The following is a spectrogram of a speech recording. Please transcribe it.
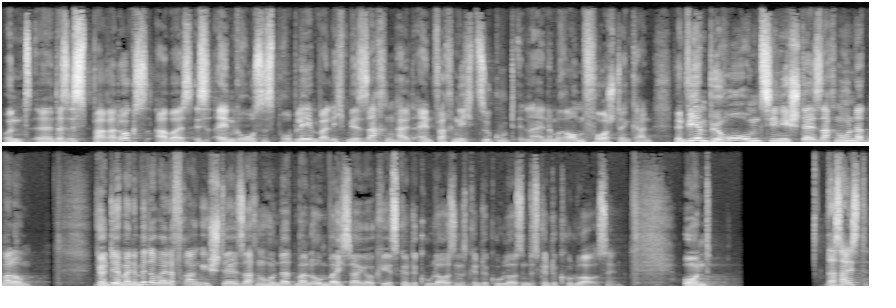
und äh, das ist paradox, aber es ist ein großes Problem, weil ich mir Sachen halt einfach nicht so gut in einem Raum vorstellen kann. Wenn wir im Büro umziehen, ich stelle Sachen hundertmal um. Könnt ihr meine Mitarbeiter fragen, ich stelle Sachen hundertmal um, weil ich sage, okay, es könnte cool aussehen, es könnte cool aussehen, es könnte cooler aussehen. Und das heißt,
